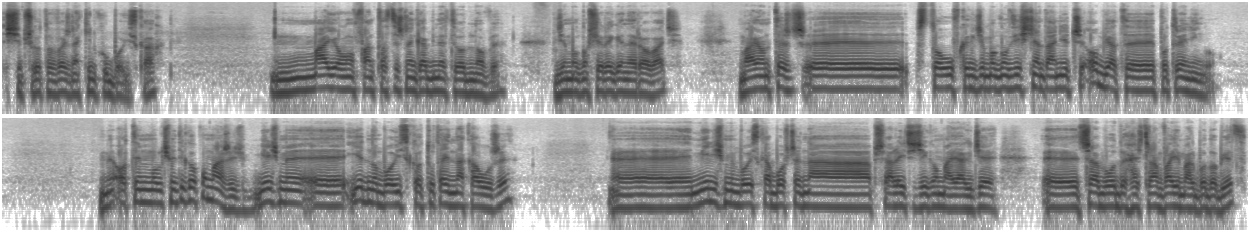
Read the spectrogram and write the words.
się przygotowywać na kilku boiskach. Mają fantastyczne gabinety odnowy, gdzie mogą się regenerować. Mają też e, stołówkę, gdzie mogą zjeść śniadanie czy obiad e, po treningu. My o tym mogliśmy tylko pomarzyć. Mieliśmy e, jedno boisko tutaj na Kałuży. Mieliśmy boiska boczne na przy Alei 3 Maja, gdzie trzeba było dojechać tramwajem albo dobiec.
